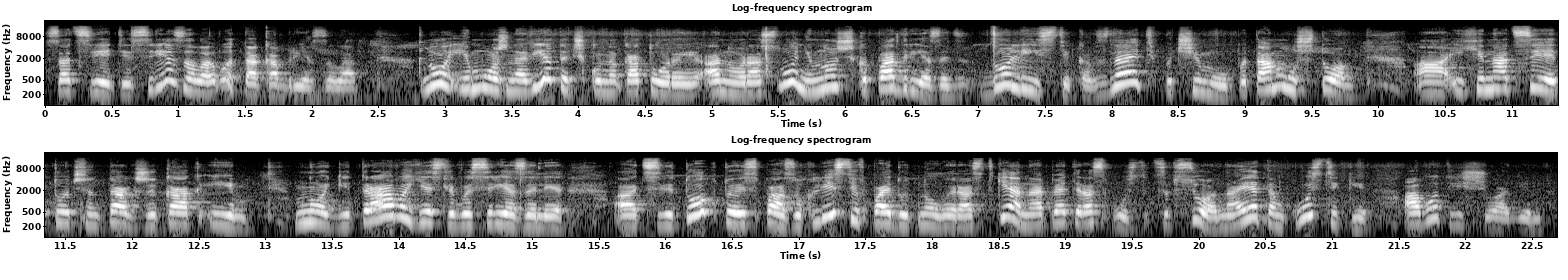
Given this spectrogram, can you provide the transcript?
Соцветие срезала, вот так обрезала. Ну и можно веточку, на которой оно росло, немножечко подрезать до листиков. Знаете почему? Потому что а, эхиноцея точно так же, как и многие травы, если вы срезали а, цветок, то из пазух листьев пойдут новые ростки, она опять распустится. Все, на этом кустике, а вот еще один –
